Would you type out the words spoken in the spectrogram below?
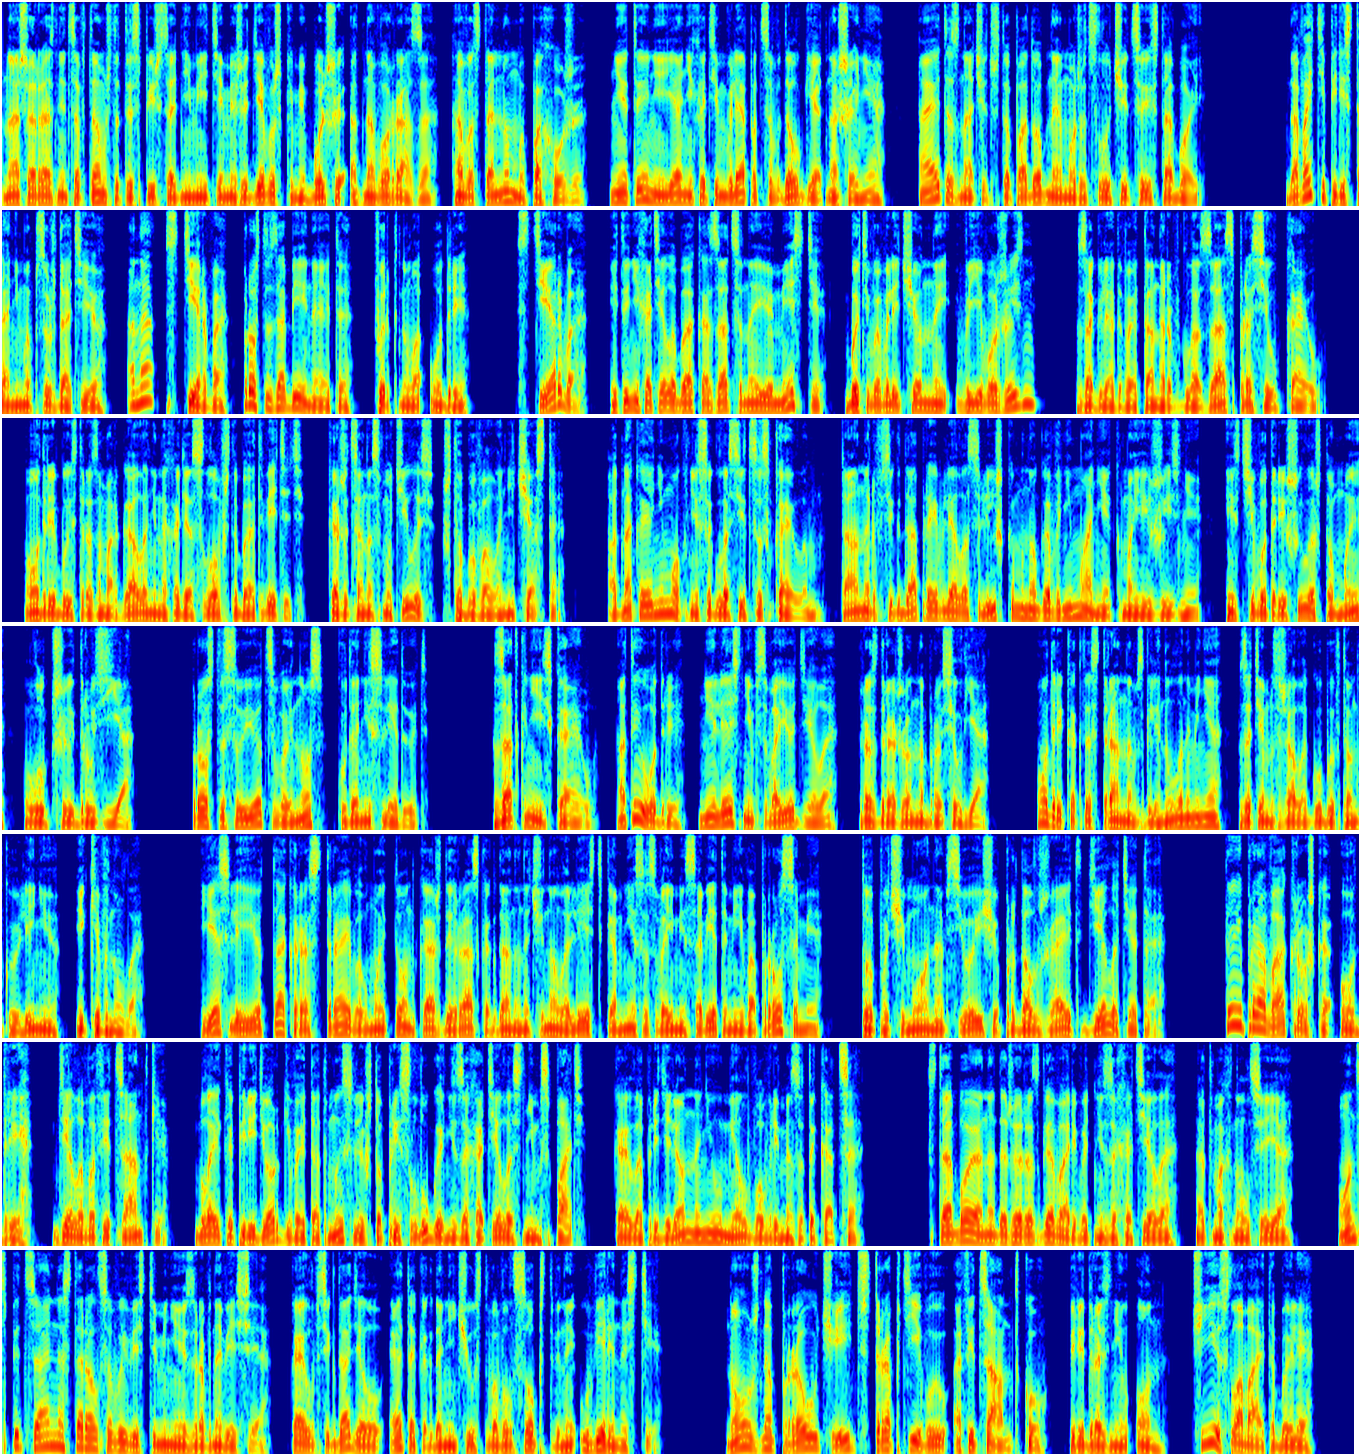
Наша разница в том, что ты спишь с одними и теми же девушками больше одного раза, а в остальном мы похожи. Ни ты, ни я не хотим вляпаться в долгие отношения. А это значит, что подобное может случиться и с тобой. Давайте перестанем обсуждать ее. Она — стерва. Просто забей на это», — фыркнула Одри. «Стерва? И ты не хотела бы оказаться на ее месте? Быть вовлеченной в его жизнь?» Заглядывая Таннер в глаза, спросил Кайл. Одри быстро заморгала, не находя слов, чтобы ответить. Кажется, она смутилась, что бывало нечасто. Однако я не мог не согласиться с Кайлом. Таннер всегда проявляла слишком много внимания к моей жизни, из чего-то решила, что мы лучшие друзья. Просто сует свой нос куда не следует. «Заткнись, Кайл. А ты, Одри, не лезь не в свое дело», — раздраженно бросил я. Одри как-то странно взглянула на меня, затем сжала губы в тонкую линию и кивнула. Если ее так расстраивал мой тон каждый раз, когда она начинала лезть ко мне со своими советами и вопросами, то почему она все еще продолжает делать это? Ты права, крошка Одри. Дело в официантке. Блейка передергивает от мысли, что прислуга не захотела с ним спать. Кайл определенно не умел вовремя затыкаться. «С тобой она даже разговаривать не захотела», — отмахнулся я. Он специально старался вывести меня из равновесия. Кайл всегда делал это, когда не чувствовал собственной уверенности. «Нужно проучить строптивую официантку», передразнил он. «Чьи слова это были?»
